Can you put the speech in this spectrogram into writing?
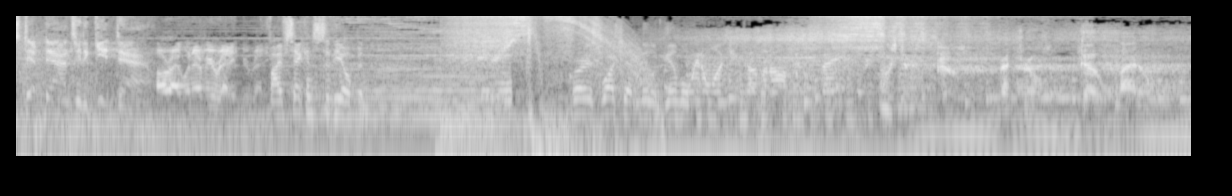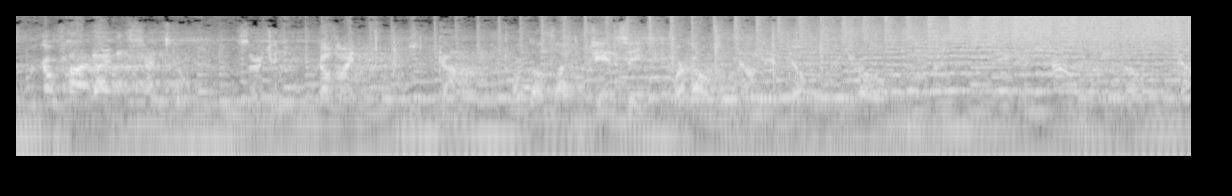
Step down to the get down. All right, whenever you're ready. You're ready. Five seconds to the open. Aquarius, watch that little gimbal. We don't want you coming off in space. Booster, go. Retro, go. Vital, go flight. Guidance, guidance, go. Surgeon, go flight. EECOM, we're go flight. GNC, we're go. Telling you, go. Control, go. Go, go.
